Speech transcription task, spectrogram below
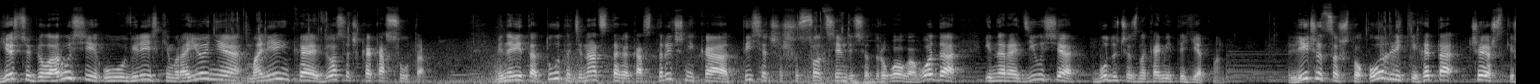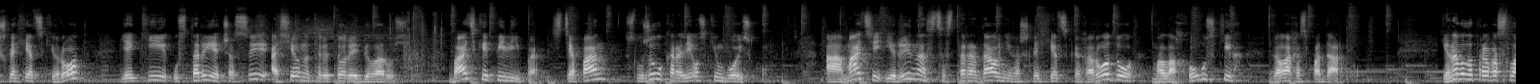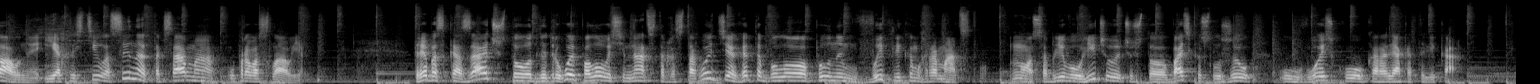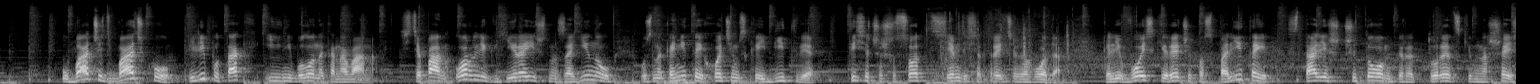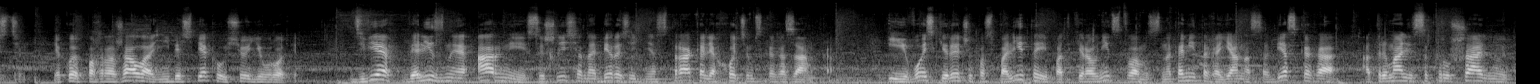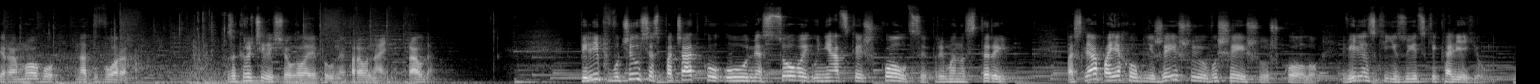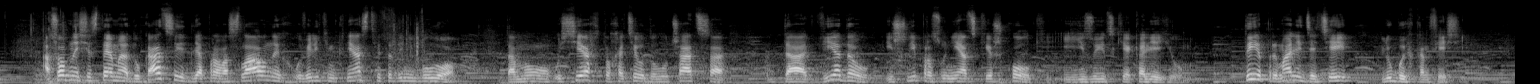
Ёсць у Беларусі у вілейскім раёне маленькая вёсачка касута. Менавіта тут 11 кастрычніка 1672 года і нарадзіўся будучы знакаміты гетман. Лічыцца, што орлікі гэта чэшскі шляхецкі род, які ў старыя часы асеў на тэрыторыі Беларусі. Бацька Піліпа Сцяпан служыў каралеўскім войску. А маці Ірына са старадаўняга шляхецкага роду малахоўскіх вяла гаспадарку. Яна была праваслаўная і ахрысціла сына таксама у праваслаўе. Трэба сказаць, што для другой паловы 17 стагоддзя гэта было пэўным выклікам грамадству. Ну асабліва ўлічваючы, што бацька служыў у войску караля каталіка. Убачыць бацьку Піліпу так і не было наканавана. Сцяпан Орлік гераічна загінуў у знакамітай хоцімскай бітве 1673 года, калі войскі рэчы паспалітай сталі шчытом перад турэцкім нашэсцем, якое пагражала небяспека ўсёй Еўропе. Дзве вялізныя арміі сышліся на беразе днястра каля хоцімскага замка. І войскі рэчы паспалітай пад кіраўніцтвам знакамітага Яна Сабескага атрымалі сакрушальную перамогу над ворагам. Закруціліся ў галаве пэўнае параўнанне, праўда? Піліп вучыўся спачатку ў мясцовай уняцкай школцы пры манастыры. Пасля паехаў бліжэйшую вышэйшую школу, віленскі езуіцкі калегіум. Асобнай сістэмы адукацыі для праваслаўных у вялікім княстве тады не было. Таму усе, хто хацеў далучацца да ведаў, ішлі праз уніяцкія школкі і езуіцкія калегіумы. Тыя прымалі дзяцей любых канфесій.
